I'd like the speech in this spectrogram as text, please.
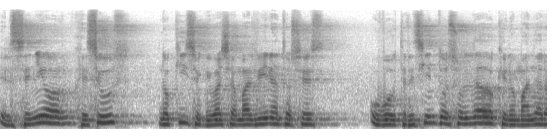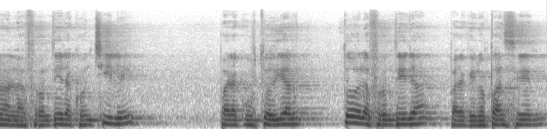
el Señor Jesús no quiso que vaya a Malvinas, entonces hubo 300 soldados que nos mandaron a la frontera con Chile para custodiar toda la frontera para que no pasen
